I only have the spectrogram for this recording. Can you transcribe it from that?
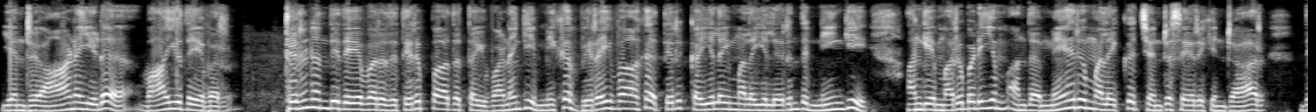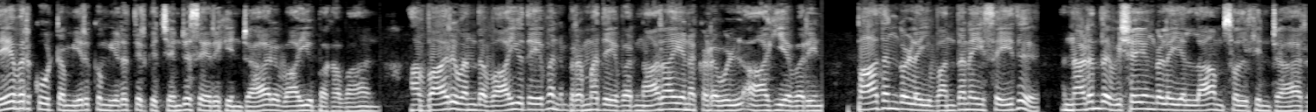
என்று ஆணையிட வாயுதேவர். திருநந்தி தேவரது திருப்பாதத்தை வணங்கி மிக விரைவாக திருக்கயிலை மலையிலிருந்து நீங்கி அங்கே மறுபடியும் அந்த மேருமலைக்கு சென்று சேருகின்றார். தேவர் கூட்டம் இருக்கும் இடத்திற்கு சென்று சேருகின்றார் வாயு பகவான். அவ்வாறு வந்த வாயுதேவன் பிரம்மதேவர் நாராயண கடவுள் ஆகியவரின் பாதங்களை வந்தனை செய்து நடந்த விஷயங்களை எல்லாம் சொல்கின்றார்.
